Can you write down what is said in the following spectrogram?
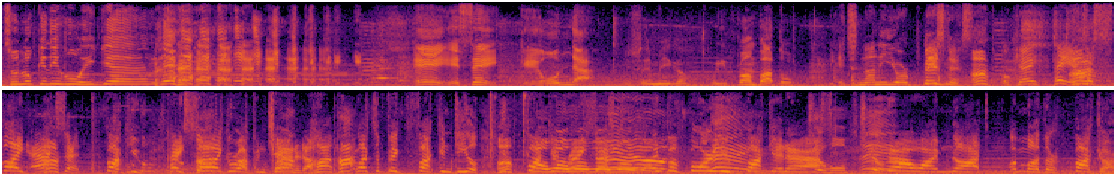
Eso es lo que dijo ella. hey, ese, ¿qué onda? You say amigo? Where you from, Bato? It's none of your business, Huh? okay? Hey, it's a slight accent. Fuck you. Hey, so I grew up in Canada, huh? What's the big fucking deal? You Huh? fucking Whoa, whoa, whoa, racist. whoa, whoa, whoa. And before you fucking ask, chill, Holmes, chill. no, I'm not a motherfucker.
